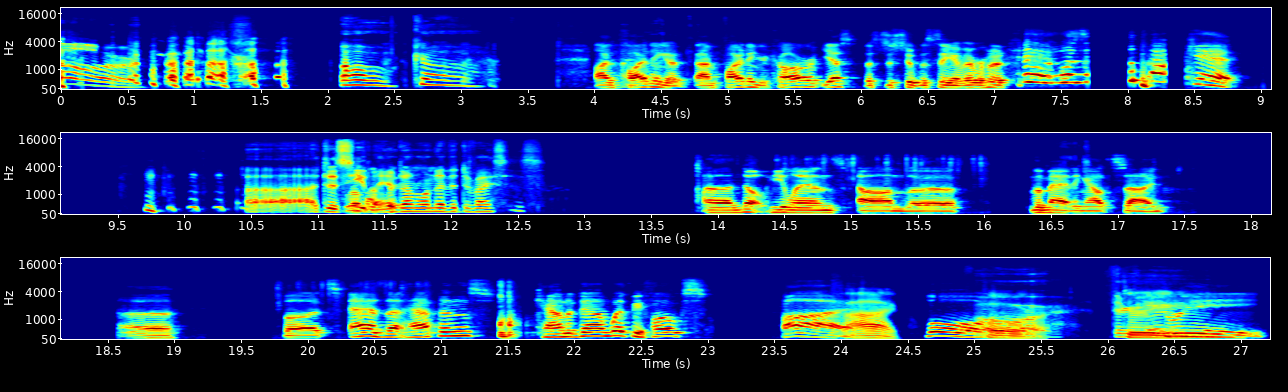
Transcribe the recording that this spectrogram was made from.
god! Oh god. I'm fighting a I'm fighting a car. Yes, that's the stupidest thing I've ever heard. It was a packet. Uh, does he Well, land on one of the devices? Uh, no, he lands on the the matting outside. Uh, but as that happens, count it down with me, folks. Five, Five, four, Four, three, three,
